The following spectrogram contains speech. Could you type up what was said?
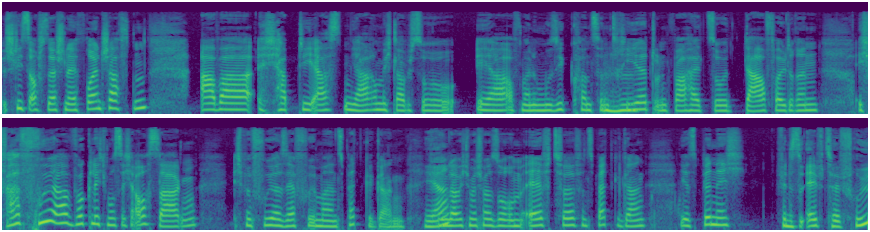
schließe auch sehr schnell Freundschaften. Aber ich habe die ersten Jahre mich, glaube ich, so eher auf meine Musik konzentriert Mhm. und war halt so da voll drin. Ich war früher wirklich, muss ich auch sagen, ich bin früher sehr früh mal ins Bett gegangen. Ich Ja? bin, glaube ich, manchmal so um elf, zwölf ins Bett gegangen. Jetzt bin ich Findest du elf, zwölf früh?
